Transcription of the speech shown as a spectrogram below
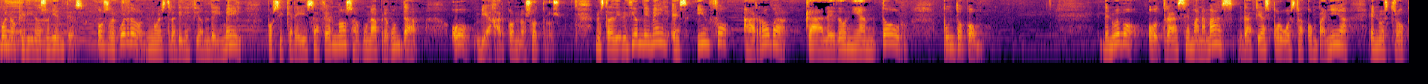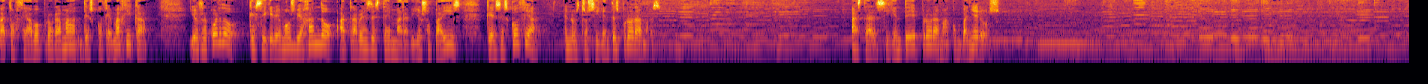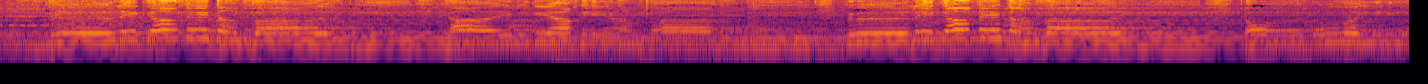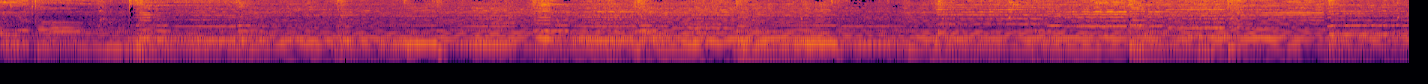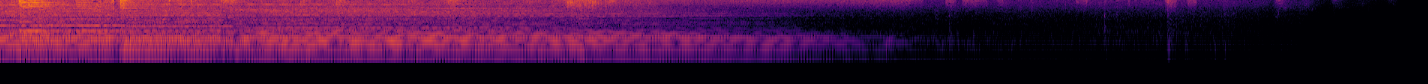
Bueno, queridos oyentes, os recuerdo nuestra dirección de email por si queréis hacernos alguna pregunta o viajar con nosotros. Nuestra dirección de email es info De nuevo, otra semana más. Gracias por vuestra compañía en nuestro catorceavo programa de Escocia Mágica. Y os recuerdo que seguiremos viajando a través de este maravilloso país que es Escocia en nuestros siguientes programas. Hasta el siguiente programa, compañeros.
